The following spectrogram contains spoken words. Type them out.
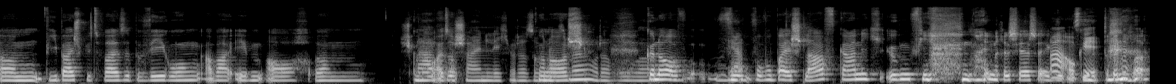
ähm, wie beispielsweise Bewegung, aber eben auch ähm, Schlaf genau, also, wahrscheinlich oder so. Genau, ne? oder Ruhe. Genau, wo, ja. wo, wobei Schlaf gar nicht irgendwie in meinen Rechercheergebnissen ah, okay. drin war.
